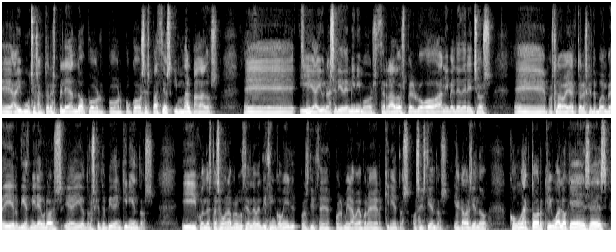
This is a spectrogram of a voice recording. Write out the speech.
eh, hay muchos actores peleando por, pocos espacios y mal pagados. Eh, y hay una serie de mínimos cerrados, pero luego a nivel de derechos, eh, pues claro, hay actores que te pueden pedir 10.000 euros y hay otros que te piden 500. Y cuando estás en una producción de 25.000, pues dices, pues mira, voy a poner 500 o 600. Y acabas yendo con un actor que igual lo que es es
